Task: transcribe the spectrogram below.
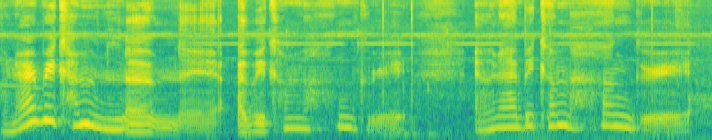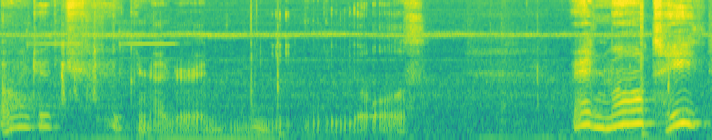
when I become lonely, I become hungry. And when I become hungry, I want to choke another needles. Red more teeth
